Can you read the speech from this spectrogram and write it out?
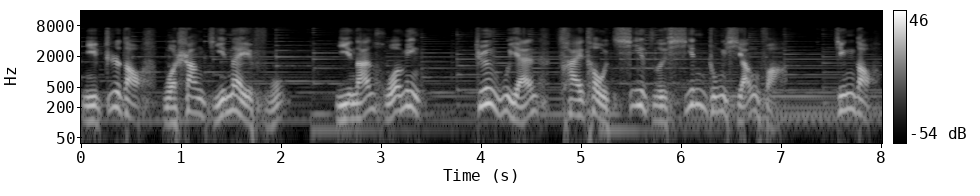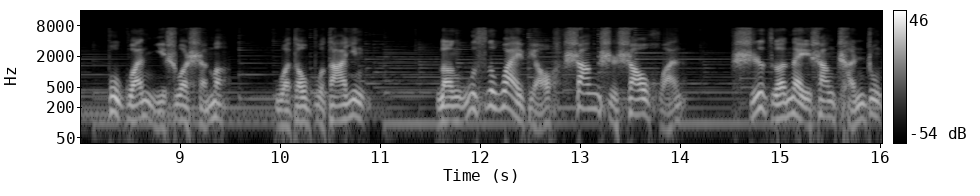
你知道我伤及内府，以难活命。君无言猜透妻子心中想法，惊道：“不管你说什么，我都不答应。”冷无私外表伤势稍缓，实则内伤沉重。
